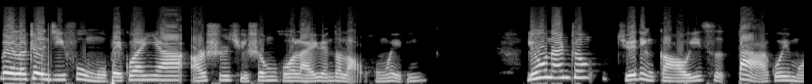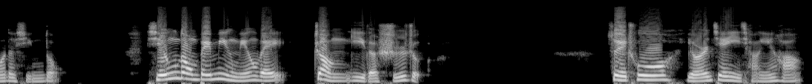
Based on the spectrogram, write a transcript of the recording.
为了赈济父母被关押而失去生活来源的老红卫兵，刘南征决定搞一次大规模的行动。行动被命名为“正义的使者”。最初有人建议抢银行，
